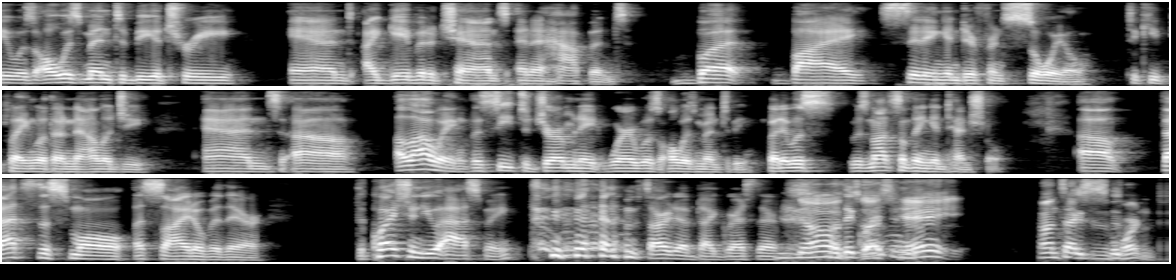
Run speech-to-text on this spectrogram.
It was always meant to be a tree, and I gave it a chance, and it happened. But by sitting in different soil, to keep playing with analogy, and uh, allowing the seed to germinate where it was always meant to be. But it was it was not something intentional. Uh, that's the small aside over there. The question you asked me, and I'm sorry to have digressed there. No, but the it's question, okay. Context is the- important.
